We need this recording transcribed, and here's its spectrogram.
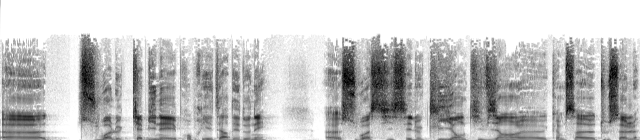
soit le cabinet est propriétaire des données euh, soit si c'est le client qui vient euh, comme ça tout seul.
